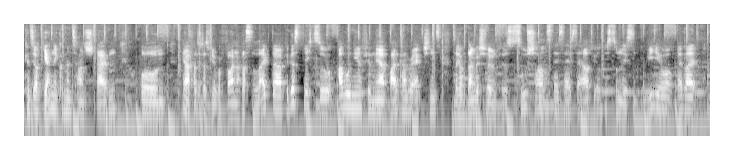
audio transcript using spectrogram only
könnt ihr auch gerne in den Kommentaren schreiben. Und ja, falls euch das Video gefallen hat, lasst ein Like da. Vergesst nicht zu abonnieren für mehr Balkan-Reactions. Sage ich auch Dankeschön fürs Zuschauen. Stay safe, stay healthy und bis zum nächsten Video. Bye, bye.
